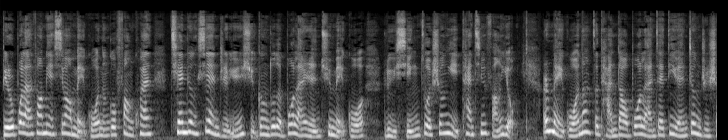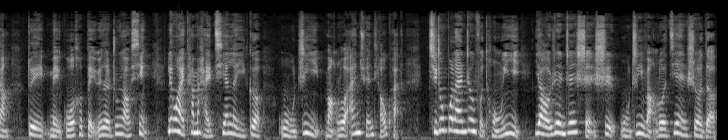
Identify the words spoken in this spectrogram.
比如波兰方面希望美国能够放宽签证限制，允许更多的波兰人去美国旅行、做生意、探亲访友，而美国呢，则谈到波兰在地缘政治上对美国和北约的重要性。另外，他们还签了一个 5G 网络安全条款，其中波兰政府同意要认真审视 5G 网络建设的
